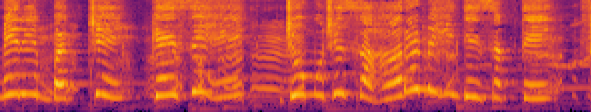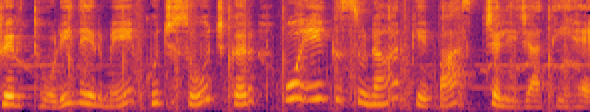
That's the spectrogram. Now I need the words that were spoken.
मेरे बच्चे कैसे हैं जो मुझे सहारा नहीं दे सकते? फिर थोड़ी देर में कुछ सोचकर वो एक सुनार के पास चली जाती है।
